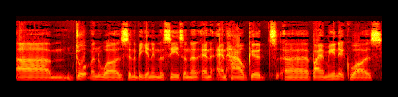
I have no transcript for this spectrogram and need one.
um, Dortmund was in the beginning of the season and, and, and how good uh, Bayern Munich was.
